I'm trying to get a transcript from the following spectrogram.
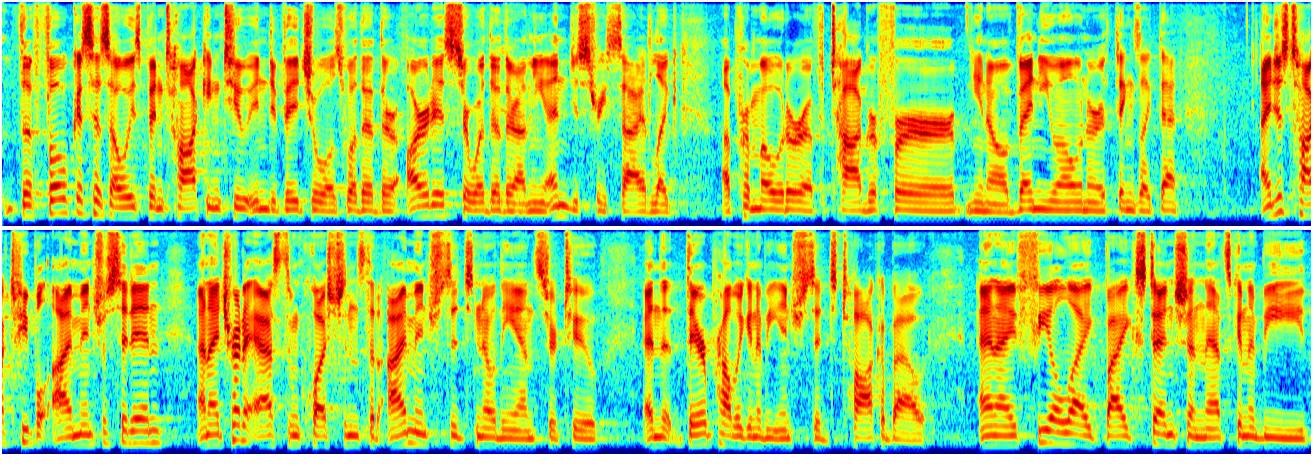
the focus has always been talking to individuals, whether they're artists or whether they're on the industry side, like a promoter, a photographer, you know, a venue owner, things like that. I just talk to people I'm interested in, and I try to ask them questions that I'm interested to know the answer to, and that they're probably going to be interested to talk about. And I feel like by extension, that's going to be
